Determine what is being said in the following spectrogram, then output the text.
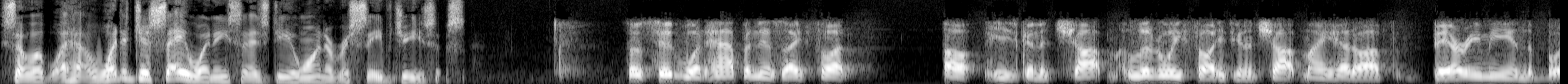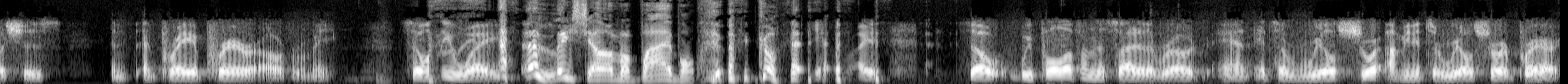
So what did you say when he says, "Do you want to receive Jesus?" So Sid, what happened is I thought, oh, he's going to chop. Literally thought he's going to chop my head off, bury me in the bushes and, and pray a prayer over me. So anyway, at least you'll have a Bible. Go ahead. Yeah, right. So we pull up on the side of the road, and it's a real short. I mean, it's a real short prayer.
